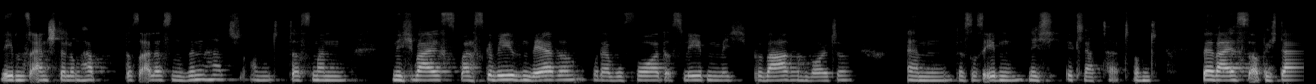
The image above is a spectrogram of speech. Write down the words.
Lebenseinstellung habe, dass alles einen Sinn hat und dass man nicht weiß, was gewesen wäre oder wovor das Leben mich bewahren wollte, ähm, dass es eben nicht geklappt hat. Und wer weiß, ob ich da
